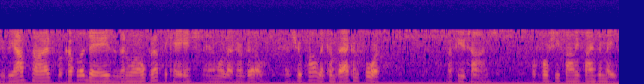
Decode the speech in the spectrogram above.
She'll be outside for a couple of days, and then we'll open up the cage and we'll let her go. And she'll probably come back and forth a few times before she finally finds a mate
